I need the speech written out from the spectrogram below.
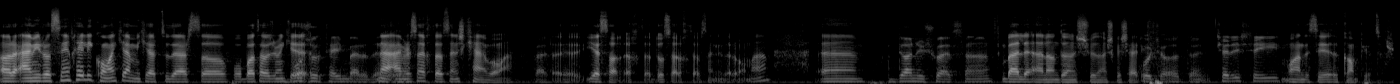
آره امیر حسین خیلی کمکم می‌کرد تو درسا با توجه به اینکه بزرگترین برادر. نه امیر حسین اختلاف سنیش کم با من. بله. یه سال اختلاف دو سال اختلاف سنی داره با من. دانشجو هستن؟ بله الان دانشجو دانشگاه شریف. کجا؟ چه رشته‌ای مهندسی کامپیوتر.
